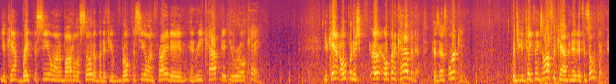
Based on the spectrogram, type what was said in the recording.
you can't break the seal on a bottle of soda, but if you broke the seal on Friday and, and recapped it, you were okay. You can't open a sh- uh, open a cabinet because that's working, but you can take things off the cabinet if it's open.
